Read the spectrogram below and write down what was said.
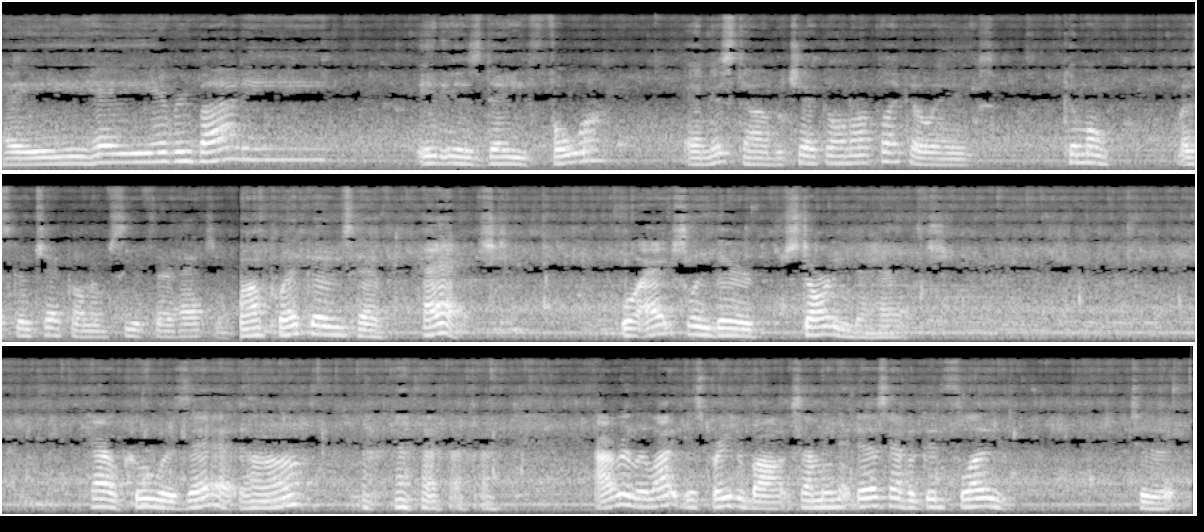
Hey, hey, everybody. It is day four, and it's time to check on our Pleco eggs. Come on, let's go check on them, see if they're hatching. My Plecos have hatched. Well, actually, they're starting to hatch. How cool is that, huh? I really like this breeder box. I mean, it does have a good flow to it.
